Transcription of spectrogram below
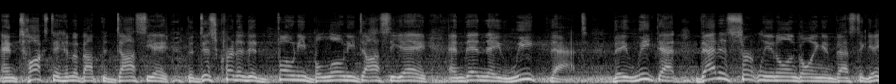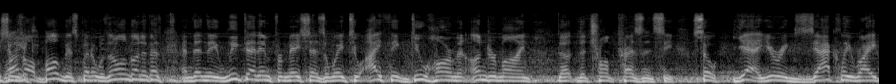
and talks to him about the dossier, the discredited phony baloney dossier, and then they leak that. They leaked that. That is certainly an ongoing investigation. It was all bogus, but it was an ongoing investigation. And then they leaked that information as a way to, I think, do harm and undermine the, the Trump presidency. So, yeah, you're exactly right.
